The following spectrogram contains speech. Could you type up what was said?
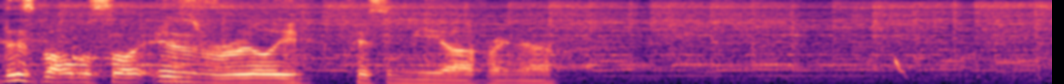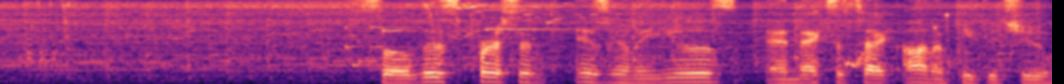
This Bulbasaur is really pissing me off right now. So this person is going to use an X attack on a Pikachu.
